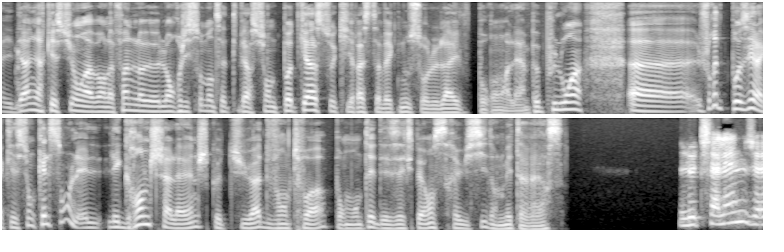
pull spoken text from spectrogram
dernière question avant la fin de l'enregistrement de cette version de podcast. Ceux qui restent avec nous sur le live pourront aller un peu plus loin. Euh, je voudrais te poser la question quels sont les, les grands challenges que tu as devant toi pour monter des expériences réussies dans le métaverse? Le challenge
